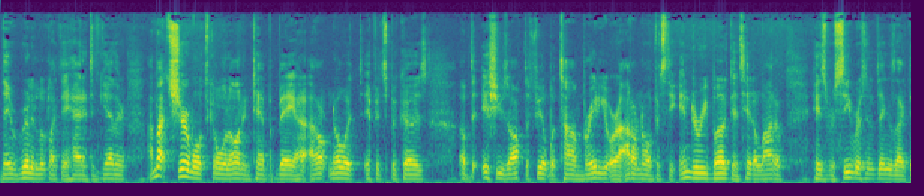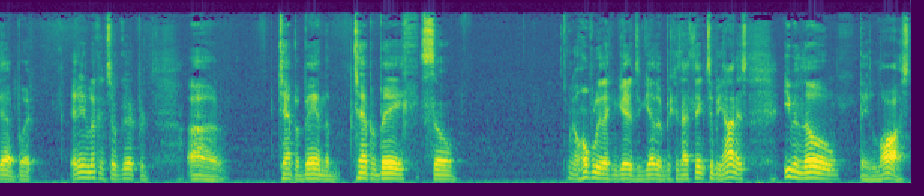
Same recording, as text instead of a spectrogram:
they really look like they had it together. I'm not sure what's going on in Tampa Bay. I, I don't know if it's because of the issues off the field with Tom Brady, or I don't know if it's the injury bug that's hit a lot of his receivers and things like that. But it ain't looking so good for uh, Tampa Bay and the Tampa Bay. So you know, hopefully they can get it together because I think, to be honest, even though they lost,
